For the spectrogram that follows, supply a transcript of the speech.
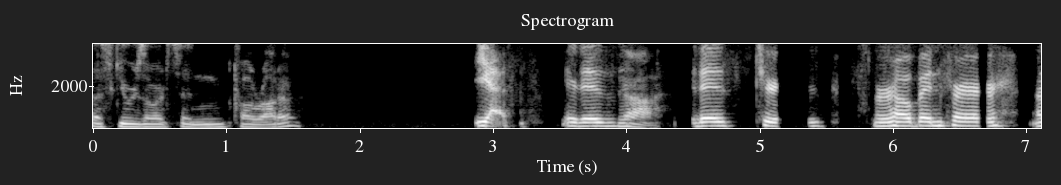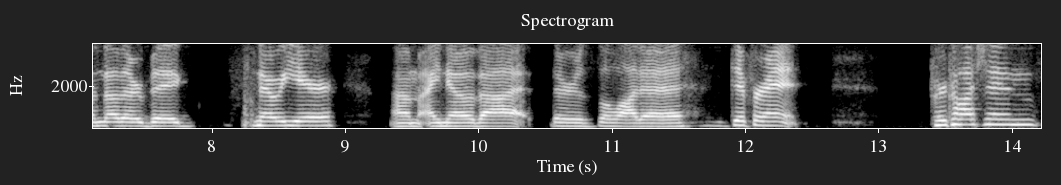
uh, ski resorts in Colorado? Yes, it is. Yeah, it is true. We're hoping for another big snow year. Um, I know that there's a lot of different precautions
